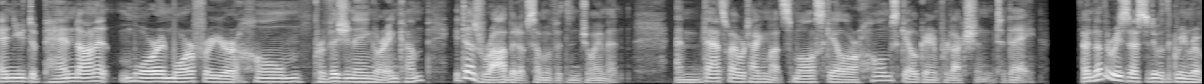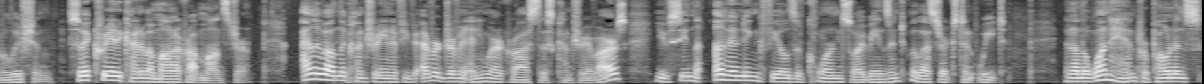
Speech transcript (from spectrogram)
and you depend on it more and more for your home provisioning or income, it does rob it of some of its enjoyment. And that's why we're talking about small scale or home scale grain production today. Another reason has to do with the Green Revolution. So it created kind of a monocrop monster. I live out in the country, and if you've ever driven anywhere across this country of ours, you've seen the unending fields of corn, soybeans, and to a lesser extent wheat. And on the one hand, proponents,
